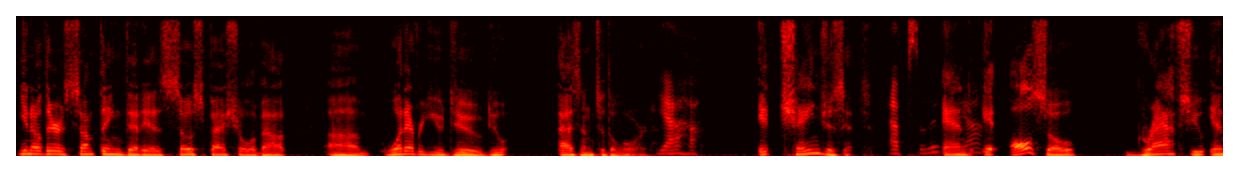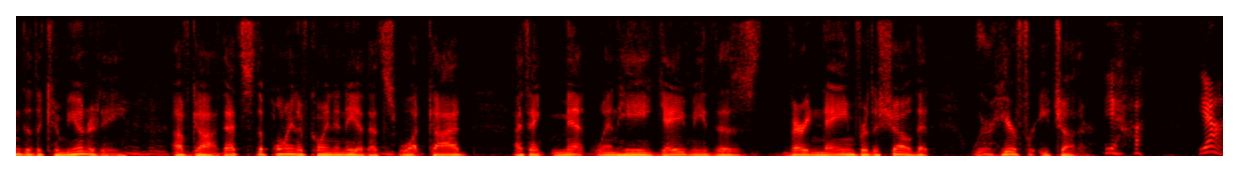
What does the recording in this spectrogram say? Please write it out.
you know, there is something that is so special about um, whatever you do, do as unto the Lord. Yeah, It changes it, absolutely. and yeah. it also grafts you into the community Mm-hmm. Of God. That's the point of koinonia. That's what God, I think, meant when He gave me this very name for the show. That we're here for each other. Yeah. Yeah,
